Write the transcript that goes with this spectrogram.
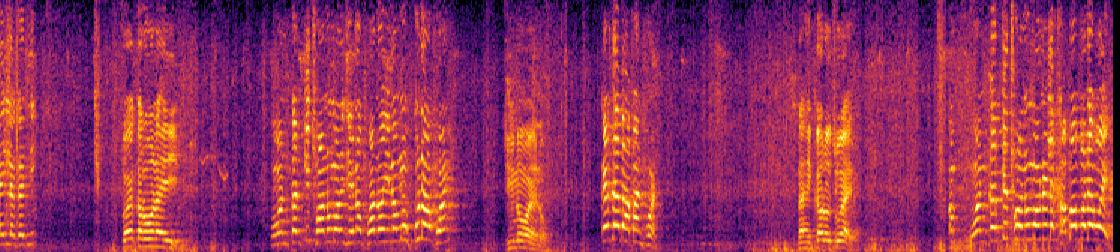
આવી લગનની તોય કરવો નહીં. ફોન કર કે છોનો મોનું જેનો ફોન હોય એનો મૂકું ના ફોન. જીનો હોય એનો. કરતા બાપાને ફોન. નહીં કરો જોય આમ ફોન કર કે છોનું મોનું એટલે ખબર પડે હોય.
